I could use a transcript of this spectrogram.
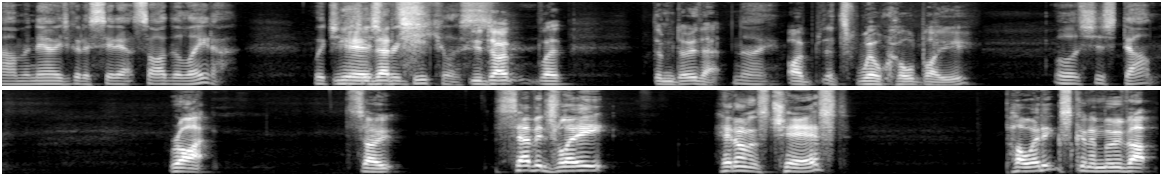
um, and now he's got to sit outside the leader, which is yeah, just that's ridiculous. You don't let them do that. No, I, that's well called by you. well, it's just dumb. Right. So, Savage Lee, head on its chest. Poetic's going to move up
